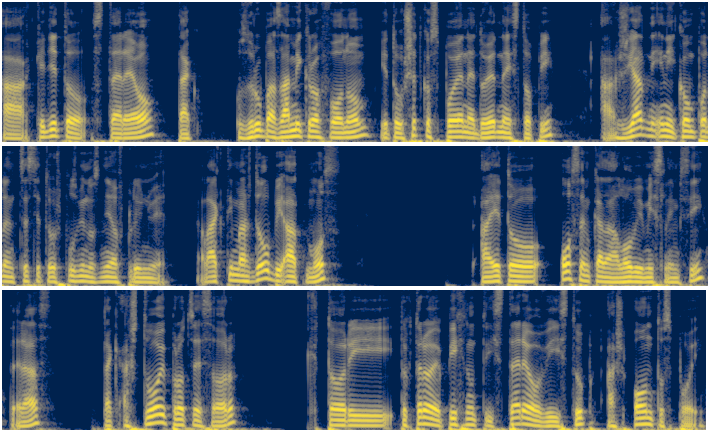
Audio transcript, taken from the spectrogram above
A keď je to stereo, tak zhruba za mikrofónom je to už všetko spojené do jednej stopy a žiadny iný komponent ceste to už plus minus neovplyvňuje. Ale ak ty máš Dolby Atmos a je to 8 kanálový, myslím si teraz, tak až tvoj procesor ktorý, do ktorého je pichnutý stereo výstup, až on to spojí.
